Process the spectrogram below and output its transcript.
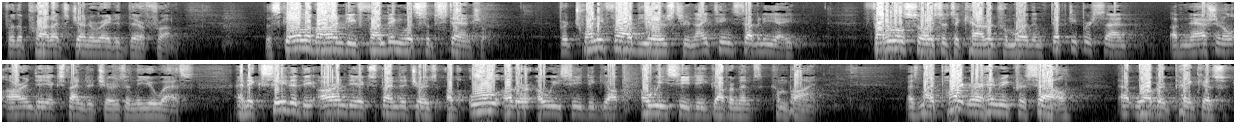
for the products generated therefrom. The scale of R&D funding was substantial. For 25 years through 1978, federal sources accounted for more than 50% of national R&D expenditures in the US, and exceeded the R&D expenditures of all other OECD, OECD governments combined. As my partner, Henry Kressel, at Warburg Pincus,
